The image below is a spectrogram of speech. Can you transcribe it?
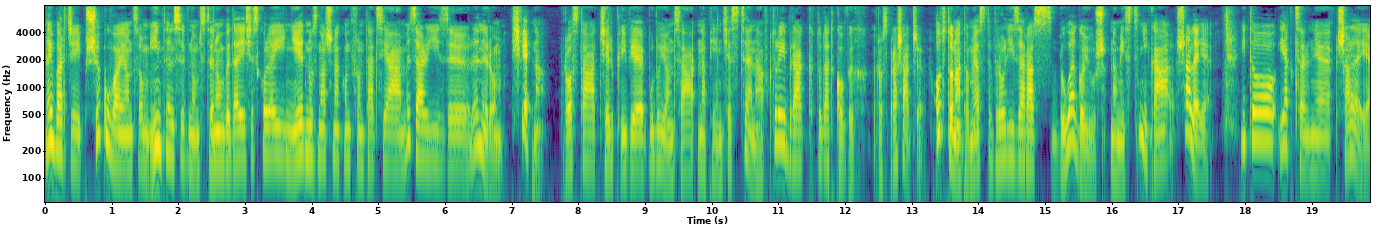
Najbardziej przykuwającą, intensywną sceną wydaje się z kolei niejednoznaczna konfrontacja Myzari z Renyrą. Świetna, prosta, cierpliwie budująca napięcie scena, w której brak dodatkowych rozpraszaczy. Otto natomiast w roli zaraz byłego już namiestnika szaleje. I to jak celnie szaleje.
